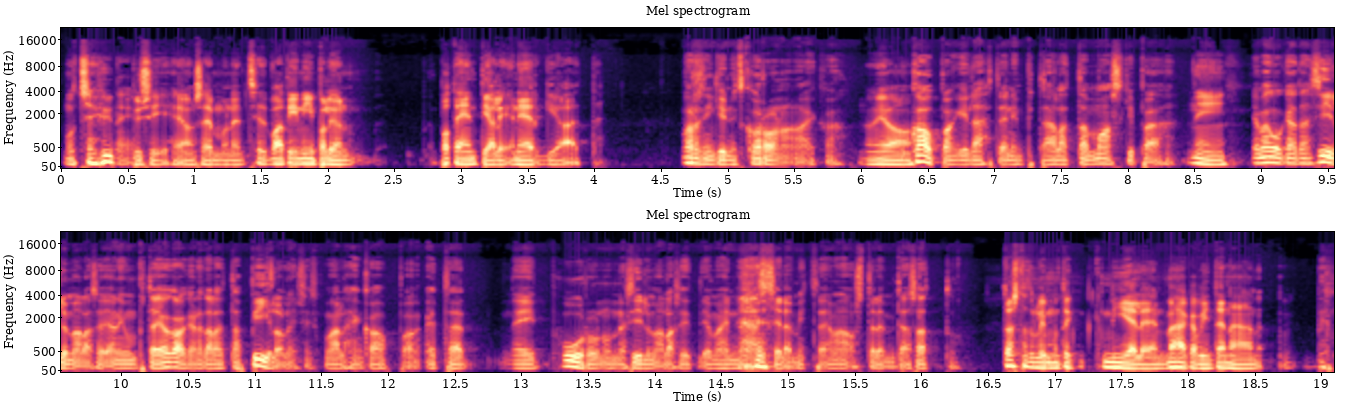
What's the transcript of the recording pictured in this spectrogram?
Mutta se hyppy niin. siihen on semmoinen, että se vaatii niin paljon potentiaalienergiaa, että Varsinkin nyt korona-aikaa. no joo, Kun kauppaankin lähtee, niin pitää laittaa maski päähän. niin. Ja mä kun käytän silmälaseja, niin mun pitää joka kerta laittaa piilolinsit, kun mä lähden kauppaan, että ne ei huurunut ne silmälasit ja mä en näe siellä mitään ja mä ostelen mitä sattuu. Tuosta tuli muuten mieleen, mä kävin tänään,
